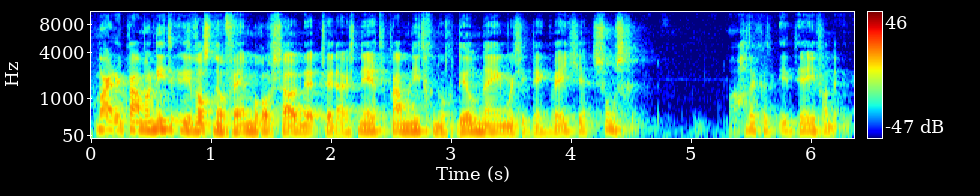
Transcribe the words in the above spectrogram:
maar er kwamen niet, het was november of zo, net 2019, kwamen niet genoeg deelnemers. Ik denk, weet je, soms had ik het idee van, een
